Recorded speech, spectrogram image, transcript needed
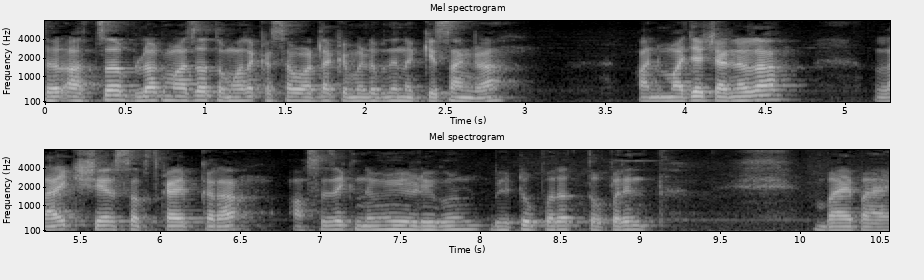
तर आजचा ब्लॉग माझा तुम्हाला कसा वाटला कमेंटमध्ये नक्की सांगा. आणि माझ्या चॅनलला लाईक शेअर सबस्क्राईब करा. असंच एक नवीन व्हिडिओ घेऊन भेटू परत तोपर्यंत. Bye bye.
